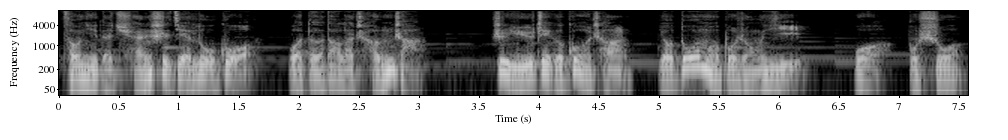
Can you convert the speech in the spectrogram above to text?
从你的全世界路过，我得到了成长。至于这个过程有多么不容易，我不说。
